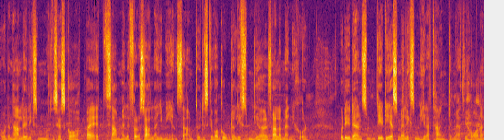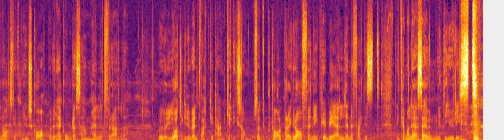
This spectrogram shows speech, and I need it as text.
Och den handlar ju liksom om att vi ska skapa ett samhälle för oss alla gemensamt och det ska vara goda livsmiljöer för alla människor. Och det är ju den som, det, är det som är liksom hela tanken med att vi har den här lagstiftningen. Hur skapar vi det här goda samhället för alla? Och jag tycker det är en väldigt vacker tanke. Liksom. Så att portalparagrafen i PBL, den är faktiskt, den kan man läsa även om man inte är jurist.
